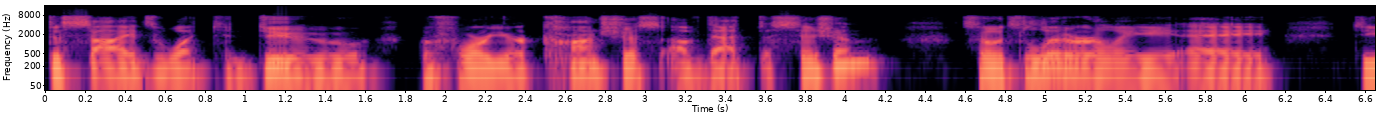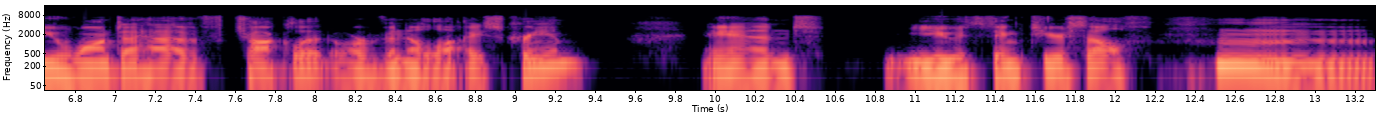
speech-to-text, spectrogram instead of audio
decides what to do before you're conscious of that decision. So it's literally a do you want to have chocolate or vanilla ice cream? And you think to yourself, hmm.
